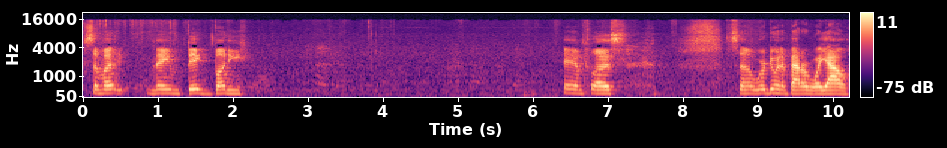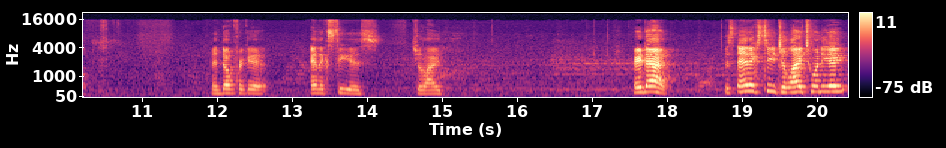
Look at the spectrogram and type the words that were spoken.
Somebody named Big Bunny. And plus, so we're doing a battle royale. And don't forget, NXT is July. Hey, Dad. Is NXT July 28th?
